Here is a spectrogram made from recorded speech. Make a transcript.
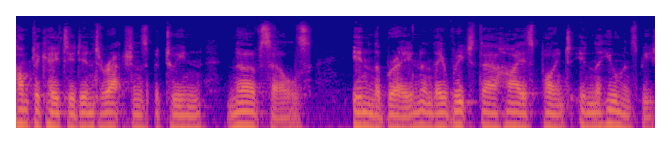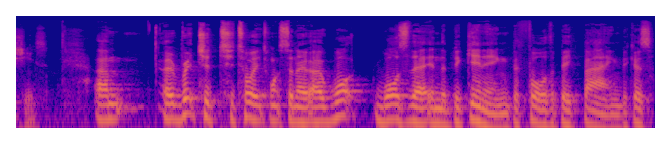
complicated interactions between nerve cells in the brain, and they've reached their highest point in the human species. Um, uh, Richard Tutoit wants to know uh, what was there in the beginning before the Big Bang? Because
